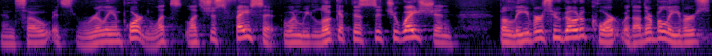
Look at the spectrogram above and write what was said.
And so it's really important. Let's, let's just face it. When we look at this situation, believers who go to court with other believers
